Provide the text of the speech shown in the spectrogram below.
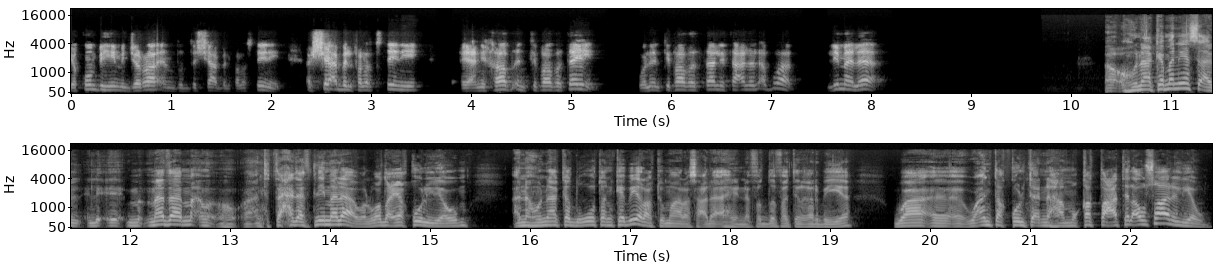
يقوم به من جرائم ضد الشعب الفلسطيني. الشعب الفلسطيني يعني خاض انتفاضتين والانتفاضة الثالثة على الأبواب. لما لا؟ هناك من يسأل ماذا أنت تتحدث لما لا؟ والوضع يقول اليوم أن هناك ضغوطا كبيرة تمارس على أهلنا في الضفة الغربية. و... وأنت قلت أنها مقطعة الأوصال اليوم.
